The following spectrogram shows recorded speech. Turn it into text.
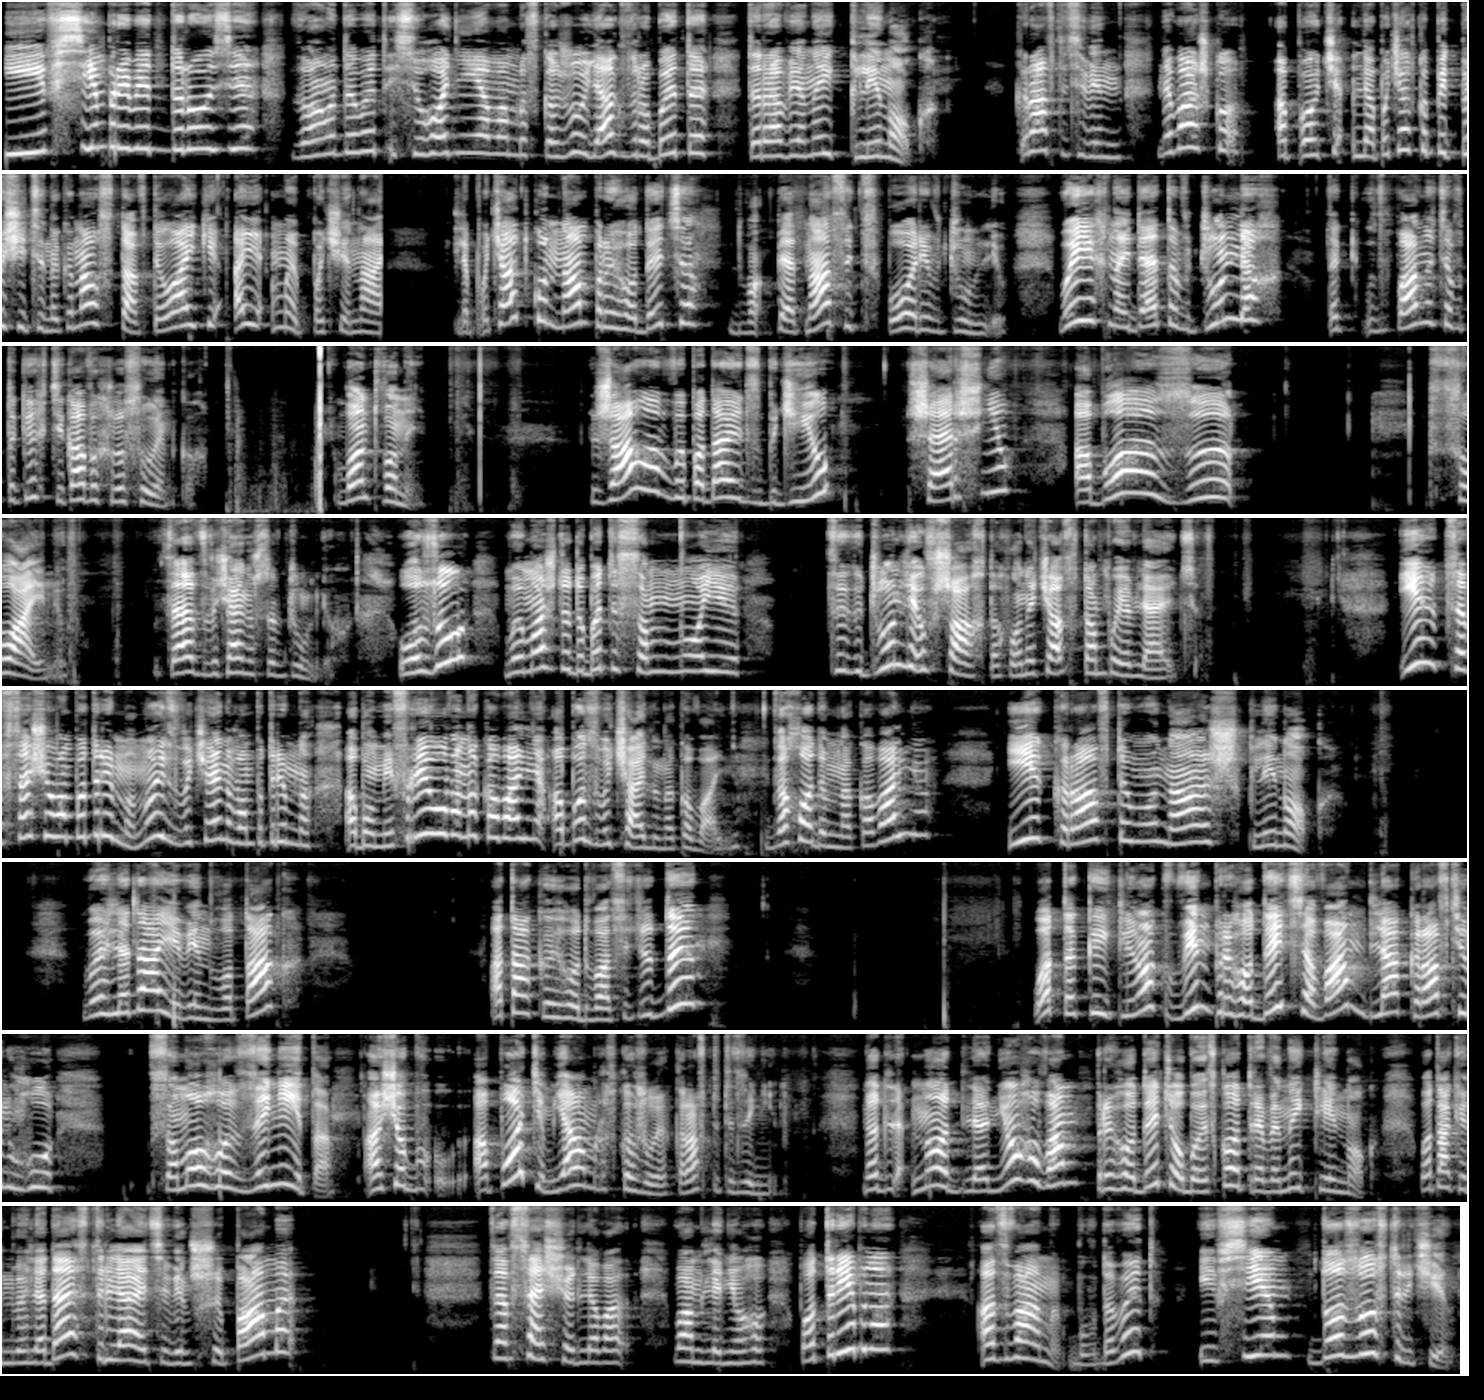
І всім привіт, друзі! З вами Давид, і сьогодні я вам розкажу, як зробити трав'яний клінок. Крафтиться він не важко, а для початку підпишіться на канал, ставте лайки, а ми починаємо. Для початку нам пригодиться 15 спорів джунглів. Ви їх знайдете в джунглях, так, спавняться в таких цікавих рослинках. Вон вони. Жала випадають з бджіл, шершнів або з слаймів. Це, звичайно, все в джунглях. Лозу ви можете добити самої цих джунглів в шахтах, вони часто там появляються. І це все, що вам потрібно. Ну і, звичайно, вам потрібно або міфрилова наковальня, або звичайна наковальня. Заходимо на ковальню і крафтимо наш клінок. Виглядає він отак. Атака його 21. От такий клінок, він пригодиться вам для крафтингу самого зеніта. А, щоб, а потім я вам розкажу, як крафтити зеніт. Но для, но для нього вам пригодиться обов'язково трав'яний клінок. Отак він виглядає, стріляється він шипами. Це все, що для вас, вам для нього потрібно. А з вами був Давид. І всім до зустрічі!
